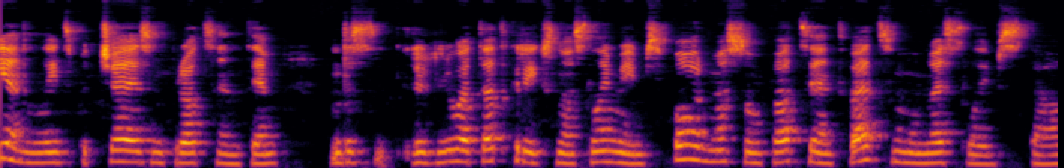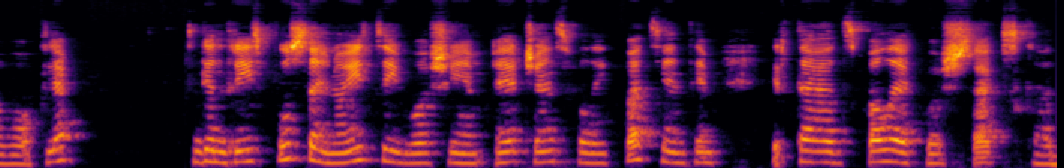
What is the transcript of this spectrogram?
1 līdz pat 40%, un tas ir ļoti atkarīgs no slimības formas un pacienta vecuma un veselības stāvokļa. Gan drīz pusē no izdzīvošajiem ērču encefalīta pacientiem ir tādas paliekošas sekas kā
